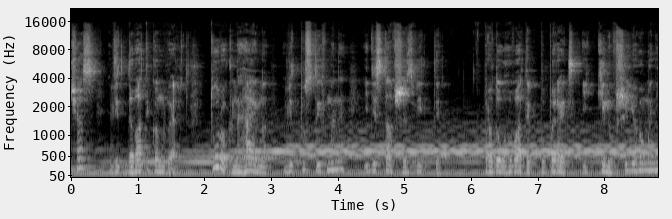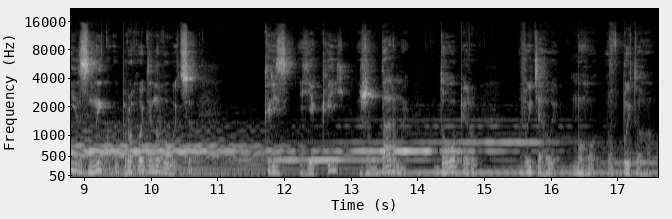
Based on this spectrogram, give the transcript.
час віддавати конверт. Турок негайно відпустив мене і, діставши звідти продовгувати поперець і кинувши його мені, зник у проході на вулицю, крізь який жандарми до опіру витягли мого вбитого.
